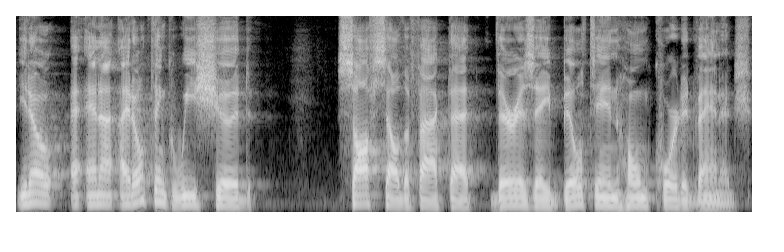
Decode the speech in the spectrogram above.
You know, and I, I don't think we should soft sell the fact that there is a built in home court advantage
